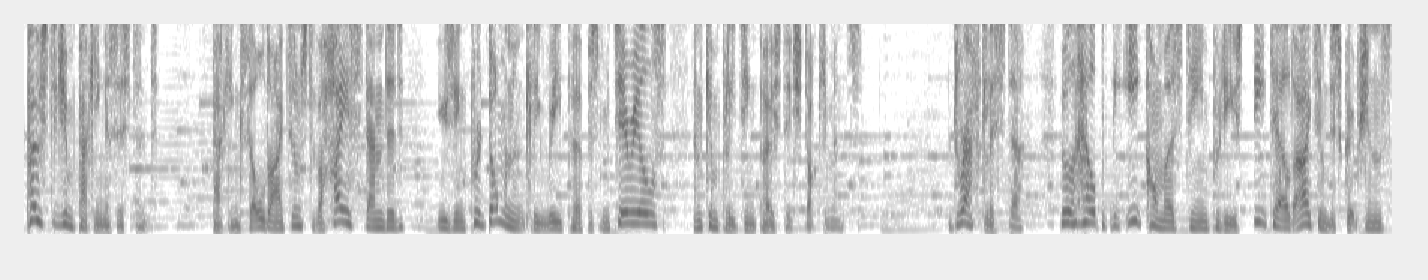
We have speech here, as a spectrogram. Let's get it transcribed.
postage and packing assistant, packing sold items to the highest standard using predominantly repurposed materials and completing postage documents. Draft lister, who will help the e commerce team produce detailed item descriptions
